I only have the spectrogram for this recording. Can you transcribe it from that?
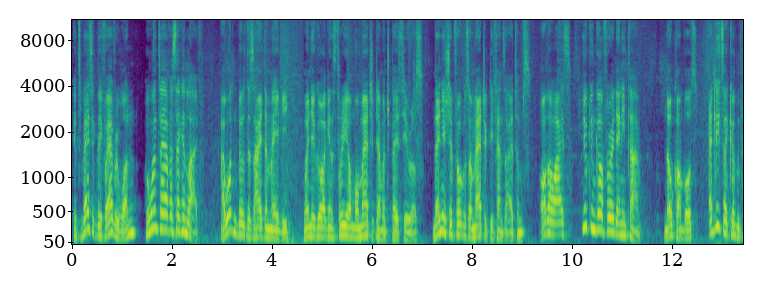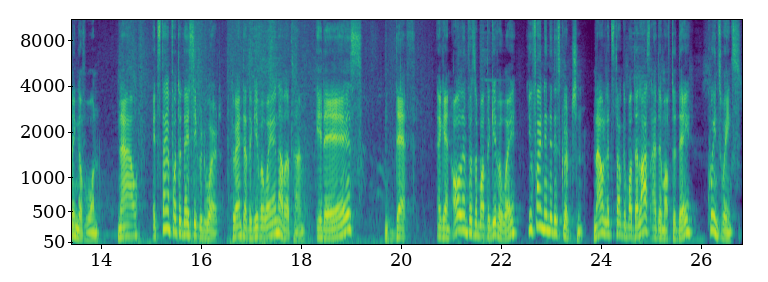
It's basically for everyone who wants to have a second life. I wouldn't build this item maybe when you go against 3 or more magic damage based heroes. Then you should focus on magic defense items. Otherwise, you can go for it anytime. No combos, at least I couldn't think of one. Now, it's time for today's secret word, to enter the giveaway another time. It is... Death. Again, all infos about the giveaway you find in the description. Now let's talk about the last item of today, Queen's Wings.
